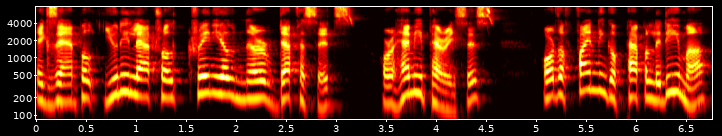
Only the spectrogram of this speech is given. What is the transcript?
example unilateral cranial nerve deficits or hemiparesis, or the finding of papilledema,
